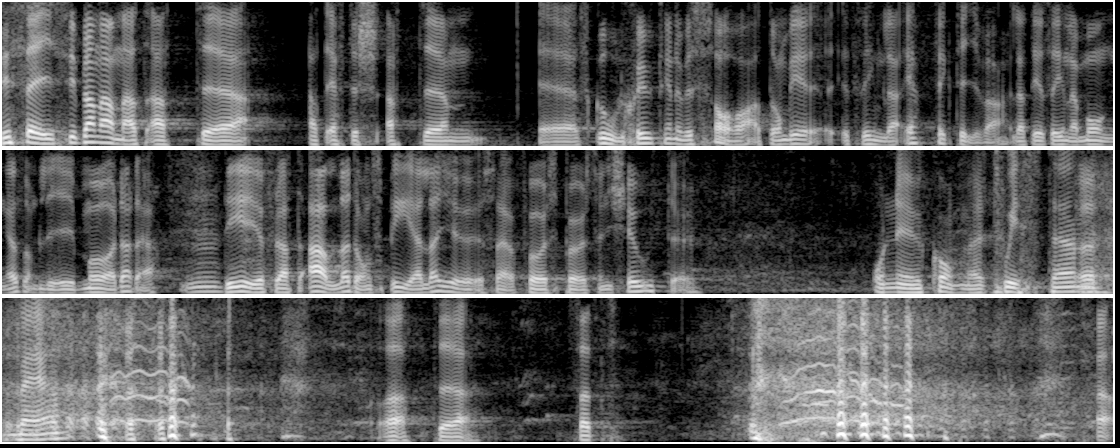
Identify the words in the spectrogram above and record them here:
Det sägs ju bland annat att, eh, att efter att ehm, eh, skolskjutningarna i USA, att de är så himla effektiva, eller att det är så himla många som blir mördade. Det är ju för att alla de spelar ju så här first person shooter. Och nu kommer twisten. Och att, eh, så att... ja.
